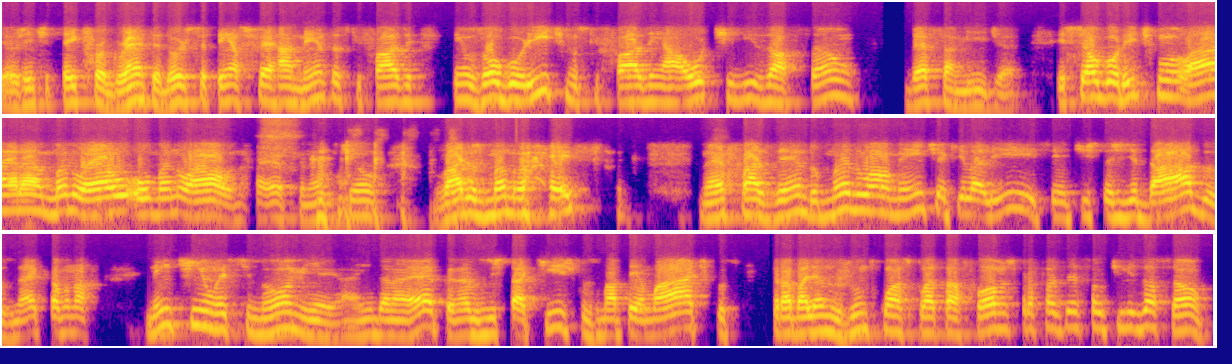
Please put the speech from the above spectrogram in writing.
que a gente take for granted. Hoje você tem as ferramentas que fazem, tem os algoritmos que fazem a otimização dessa mídia. Esse algoritmo lá era manuel ou manual na época, né? Tinham vários manuais né, fazendo manualmente aquilo ali, cientistas de dados, né, que estavam na, nem tinham esse nome ainda na época, né, os estatísticos, matemáticos, trabalhando junto com as plataformas para fazer essa otimização.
